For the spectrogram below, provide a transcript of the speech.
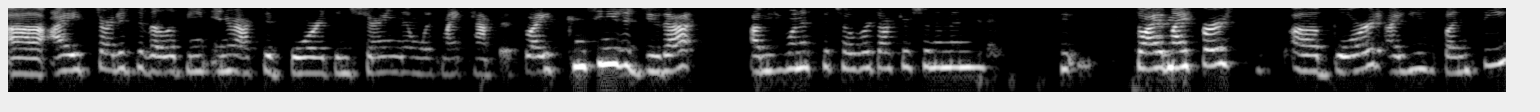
uh, I started developing interactive boards and sharing them with my campus. So I continue to do that. Um, you want to switch over, Dr. Sheneman? So I my first uh, board, I use Buncee.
